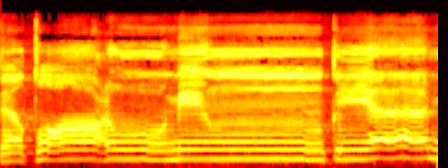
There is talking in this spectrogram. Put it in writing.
فَمَسْتَطَاعُوا مِنْ قِيَامٍ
